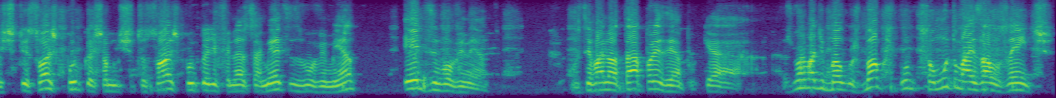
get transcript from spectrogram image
instituições públicas, chamam de instituições públicas de financiamento desenvolvimento e desenvolvimento. Você vai notar, por exemplo, que a, de bancos, os bancos públicos são muito mais ausentes,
